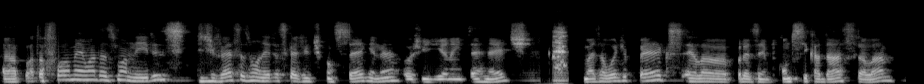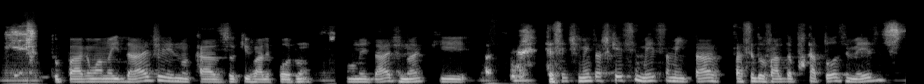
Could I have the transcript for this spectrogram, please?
A plataforma é uma das maneiras, de diversas maneiras que a gente consegue, né, hoje em dia na internet. Mas a WordPax, ela, por exemplo, quando se cadastra lá, tu paga uma anuidade, no caso que vale por uma anuidade, né, que recentemente, acho que esse mês também está tá sendo válida por 14 meses.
